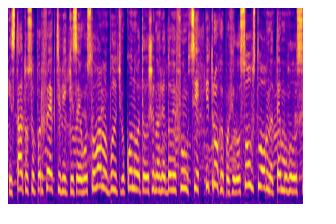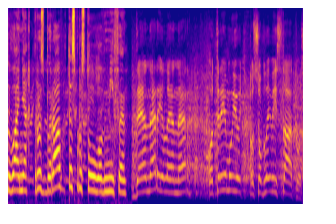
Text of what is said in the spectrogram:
і статусу перфектів, які за його словами будуть виконувати лише наглядові функції. І трохи пофілософствував на тему голосування, розбирав та спростовував міфи. ДНР і ЛНР отримують особливий статус.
